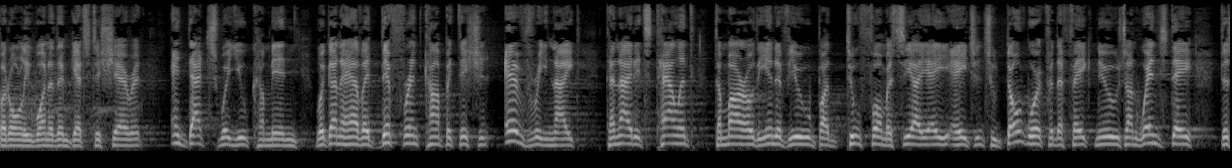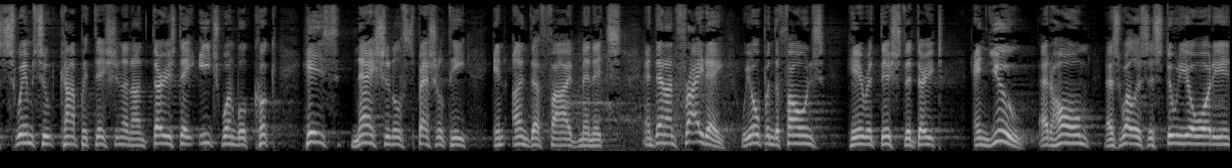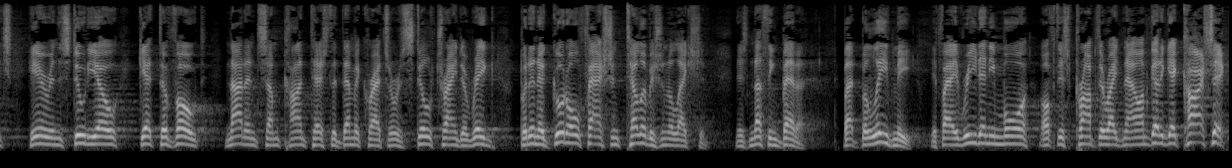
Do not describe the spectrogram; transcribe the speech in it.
but only one of them gets to share it. And that's where you come in. We're going to have a different competition every night. Tonight it's talent. Tomorrow the interview by two former CIA agents who don't work for the fake news. On Wednesday, the swimsuit competition. And on Thursday, each one will cook his national specialty in under five minutes. And then on Friday, we open the phones here at Dish the Dirt. And you at home, as well as the studio audience here in the studio, get to vote. Not in some contest the Democrats are still trying to rig, but in a good old fashioned television election. There's nothing better. But believe me, if I read any more off this prompter right now, I'm going to get carsick.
